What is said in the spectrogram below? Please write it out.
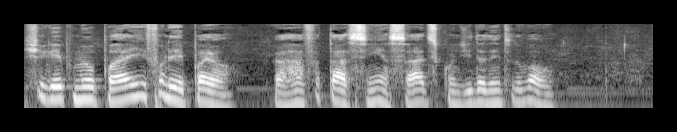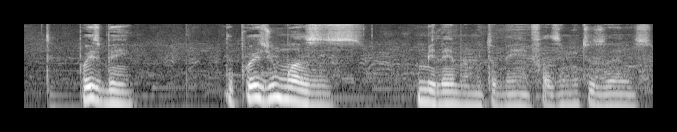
Cheguei pro meu pai e falei, pai, ó, a garrafa tá assim, assada, escondida dentro do baú. Pois bem, depois de umas não me lembro muito bem, fazem muitos anos,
